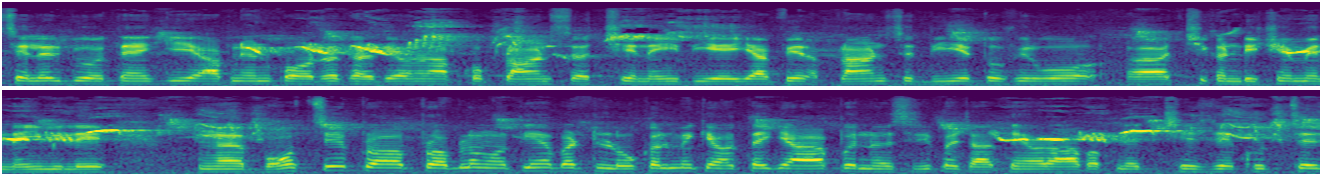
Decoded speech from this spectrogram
सेलर भी होते हैं कि आपने उनको ऑर्डर कर दिया और आपको प्लांट्स अच्छे नहीं दिए या फिर प्लांट्स दिए तो फिर वो अच्छी कंडीशन में नहीं मिले। बहुत से प्रॉब्लम होती हैं बट लोकल में क्या होता है कि आप नर्सरी पर जाते हैं और आप अपने अच्छे से, खुद से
